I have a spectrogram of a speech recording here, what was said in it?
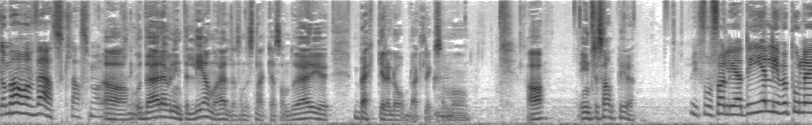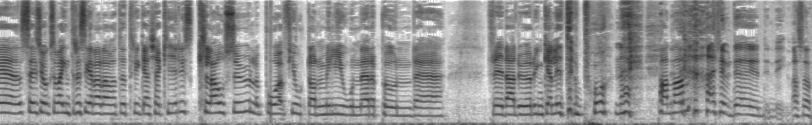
De behöver en världsklassmålvakt. Ja, och där är väl inte Leno heller som det snackas om. Då är det ju Becker eller Oblak liksom. Och, ja, intressant blir det. Vi får följa det. Liverpool är, sägs ju också vara intresserade av att trigga Shakiris klausul på 14 miljoner pund. Frida, du rynkar lite på Nej. pannan. det, det, det, alltså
